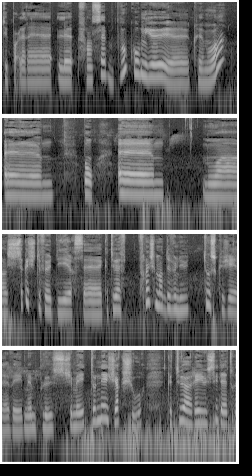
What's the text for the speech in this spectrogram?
tu parlerais le français beaucoup mieux euh, que moi. Bon, moi, ce que je te veux dire, c'est que tu es franchement devenu tout ce que j'ai rêvé, même plus. Je étonné chaque jour que tu as réussi d'être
